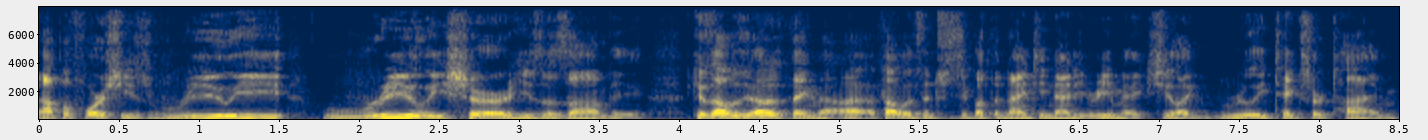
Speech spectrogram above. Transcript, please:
not before she's really really sure he's a zombie. Because that was the other thing that i thought was interesting about the 1990 remake. She like really takes her time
